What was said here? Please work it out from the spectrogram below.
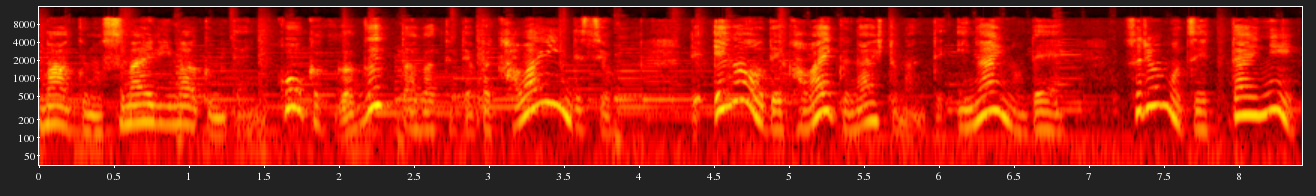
マークのスマイリーマークみたいに口角がグッと上がっててやっぱり可愛いんですよ。で笑顔で可愛くない人なんていないのでそれはもう絶対に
